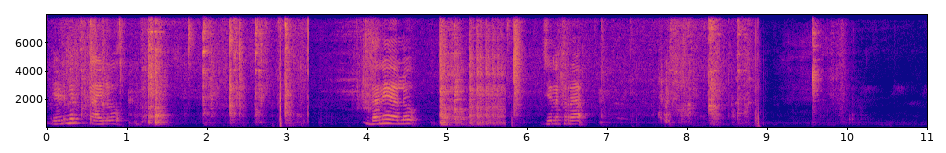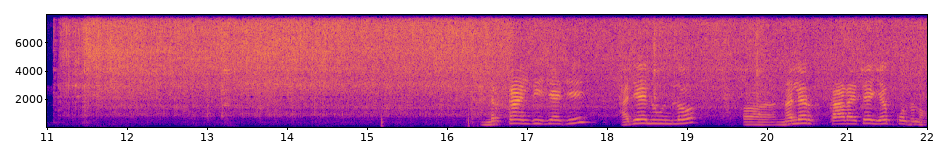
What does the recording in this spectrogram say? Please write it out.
ఎండుమిరపకాయలు ధనియాలు జీలకర్ర మిరపకాయలు తీసేసి అదే నూనెలో నల్లేరు కాడ అయితే వేపుకుంటున్నాం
